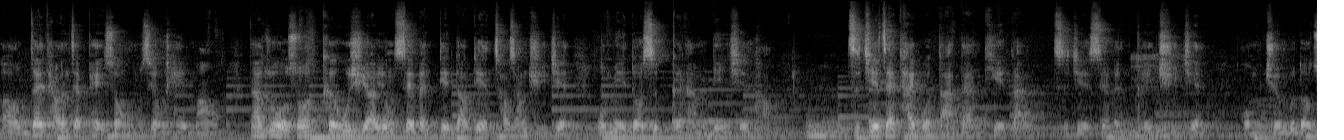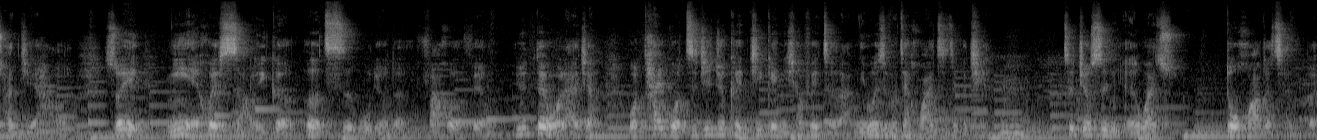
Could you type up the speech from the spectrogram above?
呃，我们在台湾在配送，我们是用黑猫。那如果说客户需要用 Seven 店到店、超商取件，我们也都是跟他们连线好，嗯，直接在泰国打单贴单，直接 Seven 可以取件，我们全部都串接好了，所以你也会少一个二次物流的发货的费用。因为对我来讲，我泰国直接就可以寄给你消费者了，你为什么再花一次这个钱？嗯，这就是你额外多花的成本，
